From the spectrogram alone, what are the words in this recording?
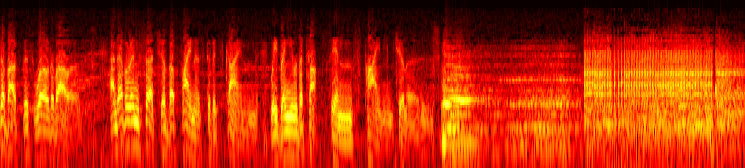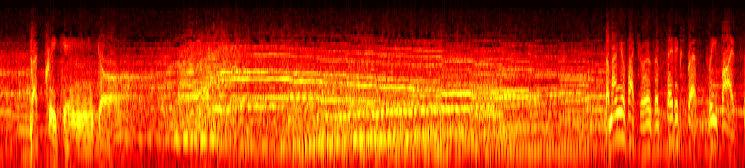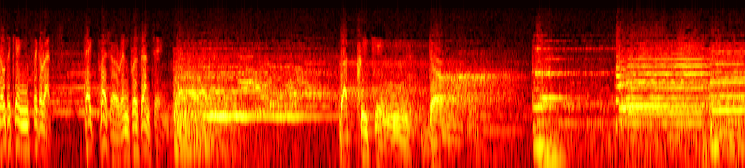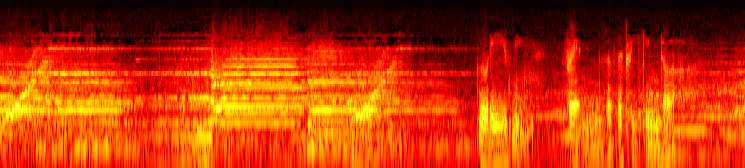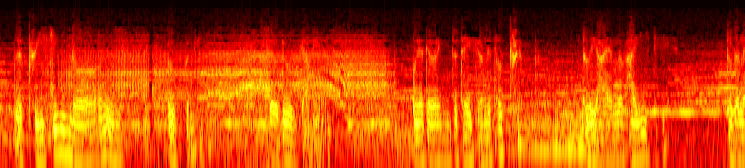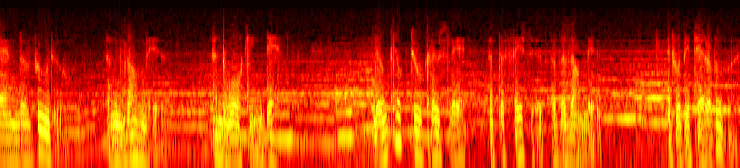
about this world of ours, and ever in search of the finest of its kind, we bring you the tops in spine chillers. The creaking manufacturers of State Express 3-5 Filter King cigarettes. Take pleasure in presenting. The Creaking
